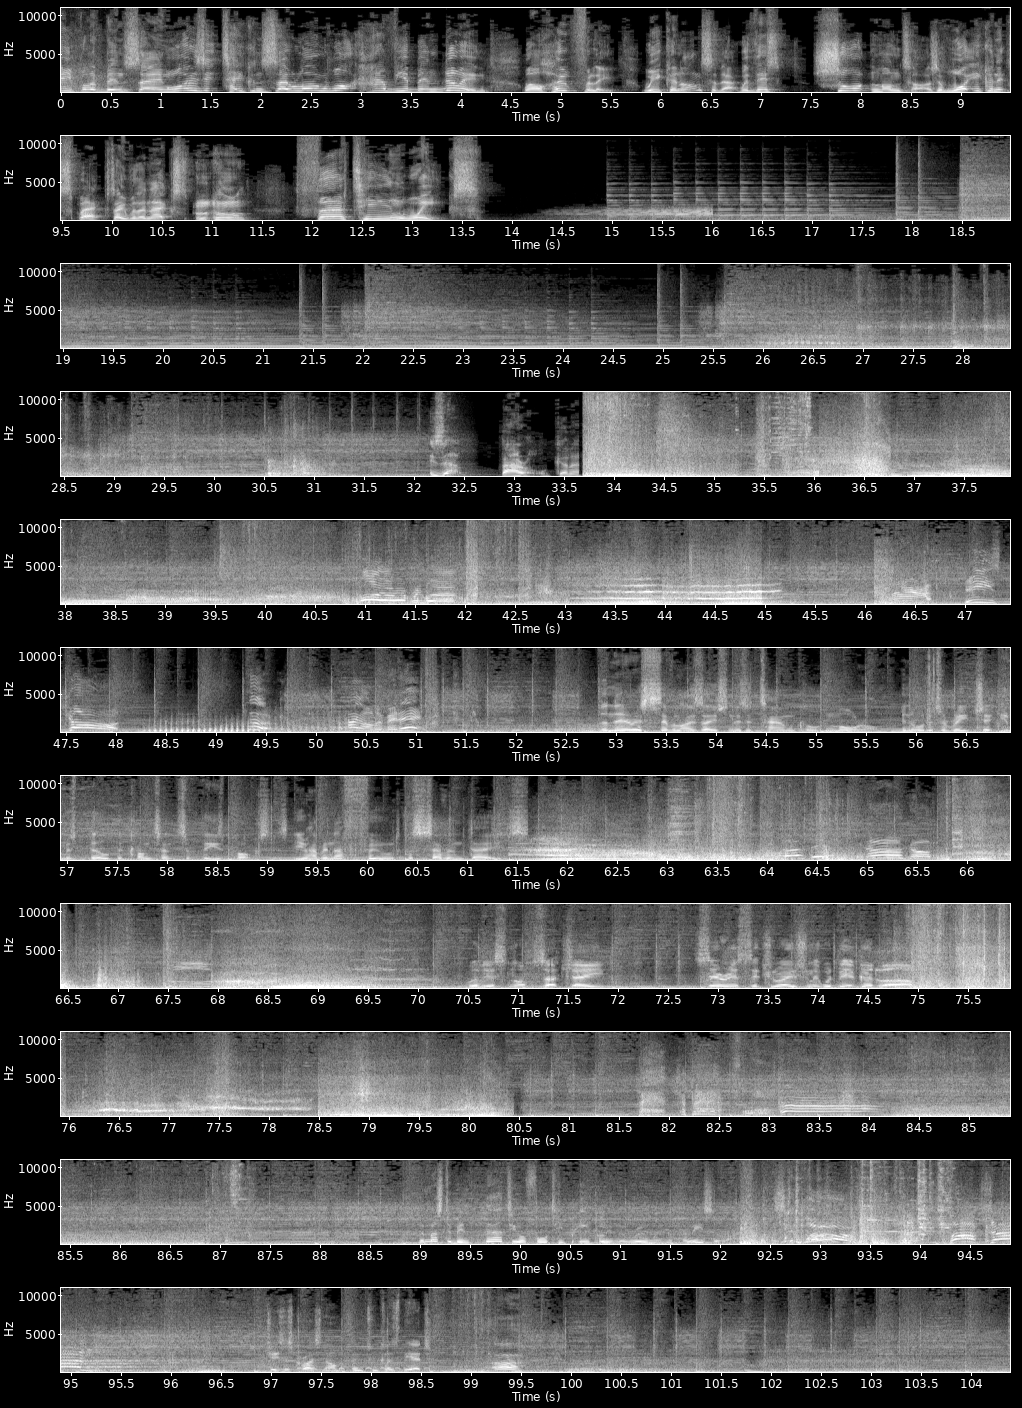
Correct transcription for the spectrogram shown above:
people have been saying, why has it taken so long? What have you been doing? Well, hopefully, we can answer that with this short montage of what you can expect over the next 13 weeks. Barrel gonna... Fire everywhere! Ah! He's gone! Look! Hang on a minute! The nearest civilization is a town called Moron. In order to reach it, you must build the contents of these boxes. You have enough food for seven days. Oh, God! Were this not such a serious situation, it would be a good laugh. Must have been 30 or 40 people in the room when the police arrived. Clarkson! Jesus Christ, no, I'm too, too close to the edge. Ah.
